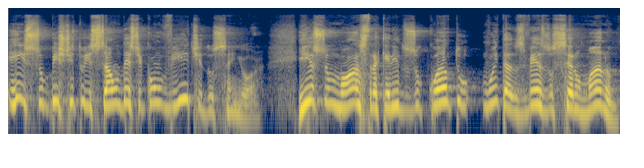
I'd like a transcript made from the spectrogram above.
em substituição deste convite do Senhor. Isso mostra, queridos, o quanto muitas vezes o ser humano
